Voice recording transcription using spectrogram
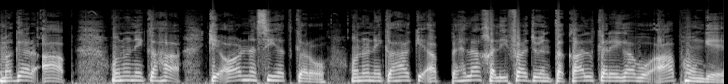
مگر آپ۔ انہوں نے کہا کہ اور نصیحت کرو۔ انہوں نے کہا کہ اب پہلا خلیفہ جو انتقال کرے گا وہ آپ ہوں گے۔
